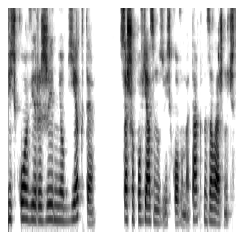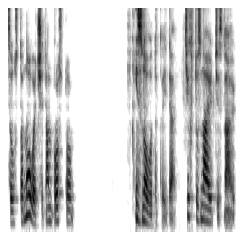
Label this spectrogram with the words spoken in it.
військові режимні об'єкти, все, що пов'язано з військовими, так, незалежно, чи це установа, чи там просто і знову таке йде. Ті, хто знають, ті знають.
